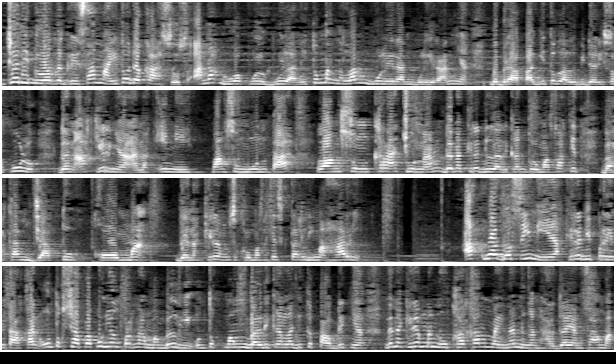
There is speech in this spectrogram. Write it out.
Jadi di luar negeri sana itu ada kasus anak 20 bulan itu menelan buliran-bulirannya. Beberapa gitu lah lebih dari 10 dan akhirnya anak ini langsung muntah, langsung keracunan dan akhirnya dilarikan ke rumah sakit. Bahkan jatuh koma dan akhirnya masuk ke rumah sakit sekitar 5 hari. Aquados ini akhirnya diperintahkan untuk siapa pun yang pernah membeli untuk membalikan lagi ke pabriknya. Dan akhirnya menukarkan mainan dengan harga yang sama.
